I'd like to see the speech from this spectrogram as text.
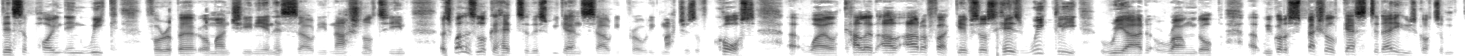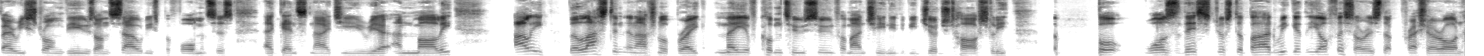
disappointing week for Roberto Mancini and his Saudi national team, as well as look ahead to this weekend's Saudi Pro League matches, of course, uh, while Khaled Alarafah gives us his weekly Riyadh roundup. Uh, we've got a special guest today who's got some very strong views on Saudi's performances against Nigeria and Mali. Ali, the last international break may have come too soon for Mancini to be judged harshly, but was this just a bad week at the office, or is the pressure on?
